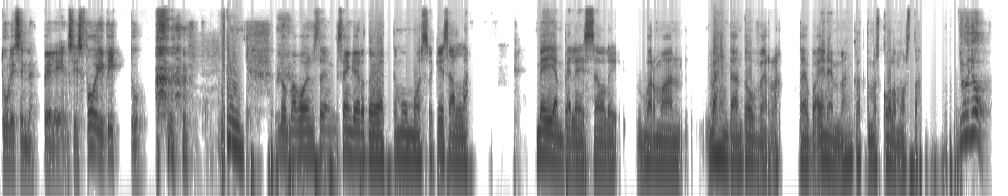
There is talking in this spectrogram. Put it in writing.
tuli sinne peliin. Siis voi vittu. No mä voin sen, sen kertoa, että muun muassa kesällä meidän peleissä oli varmaan vähintään ton verran tai jopa enemmän katsomassa kolmosta. Joo, joo.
